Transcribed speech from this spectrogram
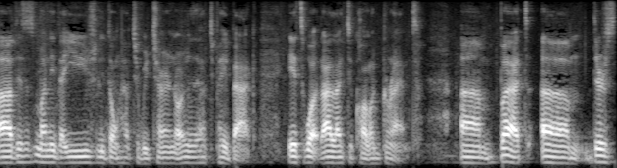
uh, this is money that you usually don't have to return or you have to pay back it's what i like to call a grant um, but um, there's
